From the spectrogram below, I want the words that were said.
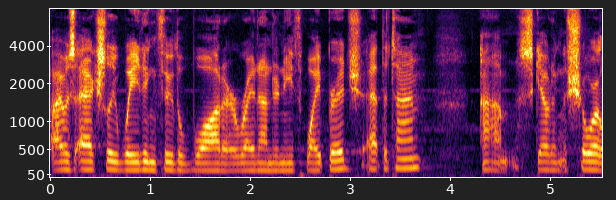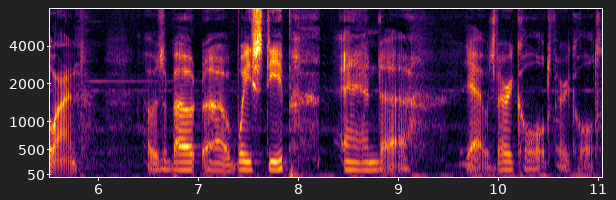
I was actually wading through the water right underneath White Bridge at the time, um, scouting the shoreline. I was about uh, waist deep, and uh, yeah, it was very cold, very cold.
